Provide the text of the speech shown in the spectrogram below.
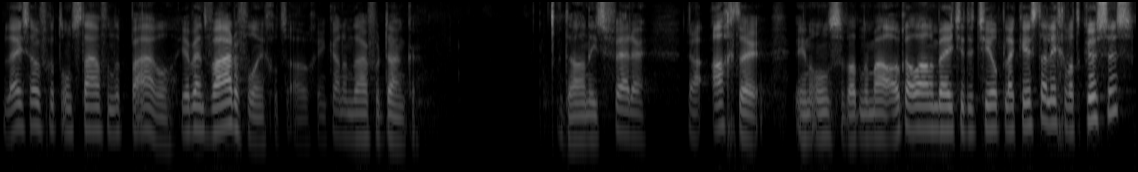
Lees over het ontstaan van de parel. Je bent waardevol in Gods ogen. Je kan hem daarvoor danken. Dan iets verder daarachter in ons, wat normaal ook al wel een beetje de chillplek is, daar liggen wat kussens.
